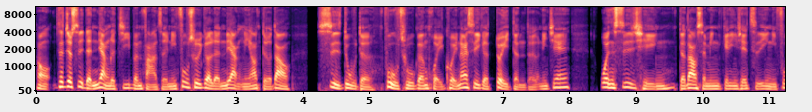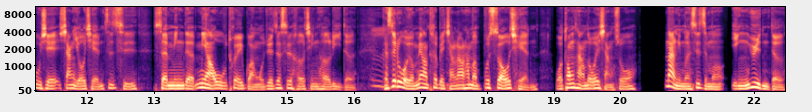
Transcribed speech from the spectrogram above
哦，这就是能量的基本法则。你付出一个能量，你要得到适度的付出跟回馈，那是一个对等的。你今天问事情，得到神明给你一些指引，你付些香油钱支持神明的庙务推广，我觉得这是合情合理的。嗯可是如果有庙特别强调他们不收钱，我通常都会想说，那你们是怎么营运的？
